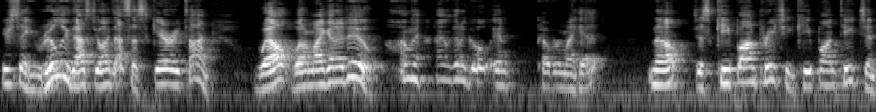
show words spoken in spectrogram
You're saying, really? That's the only. That's a scary time. Well, what am I going to do? I'm, I'm going to go and cover my head. No, just keep on preaching, keep on teaching.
